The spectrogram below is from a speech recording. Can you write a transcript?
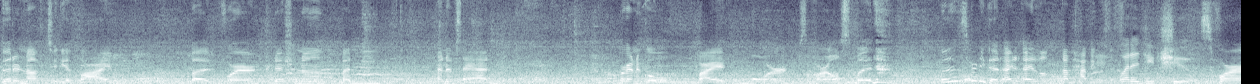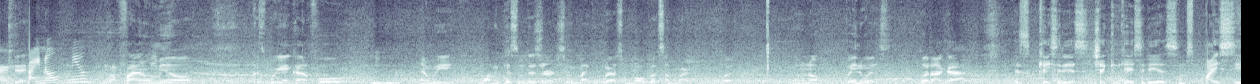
good enough to get by, but for traditional banh kind of sad. We're gonna go buy more somewhere else, but but it's pretty good. I, I I'm happy with it. What did you choose for Okay. final meal? Our final meal, because we're getting kind of full, Mm-hmm. and we want to get some dessert, so we might go grab some boba somewhere, but I don't know. But anyways, what I got is quesadillas, chicken quesadillas, some spicy.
